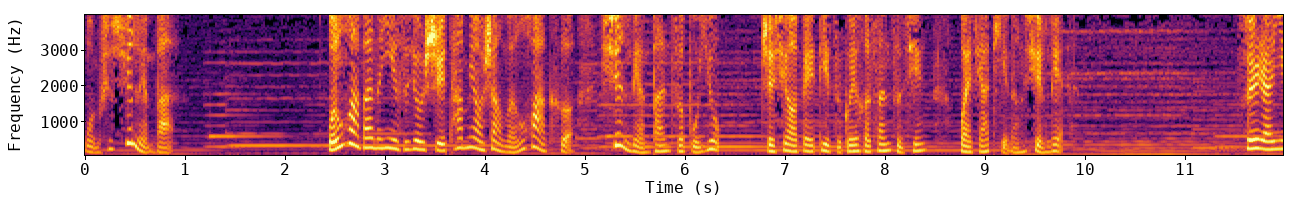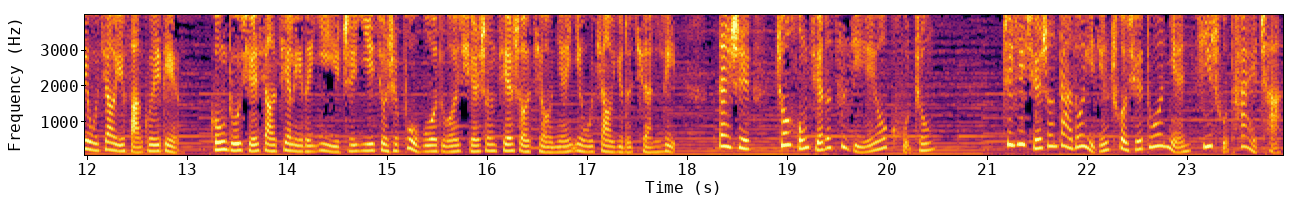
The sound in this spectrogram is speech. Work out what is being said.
我们是训练班，文化班的意思就是他们要上文化课，训练班则不用，只需要背《弟子规》和《三字经》，外加体能训练。虽然义务教育法规定，攻读学校建立的意义之一就是不剥夺学生接受九年义务教育的权利，但是周红觉得自己也有苦衷。这些学生大多已经辍学多年，基础太差，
